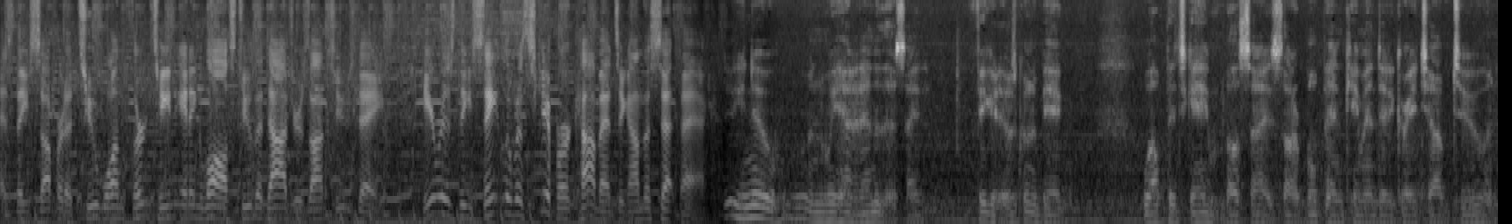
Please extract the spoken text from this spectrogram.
as they suffered a 2-1 13-inning loss to the Dodgers on Tuesday. Here is the St. Louis skipper commenting on the setback. You knew when we headed into this, I figured it was going to be a well pitched game, both sides. Thought our bullpen came in, did a great job too, and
